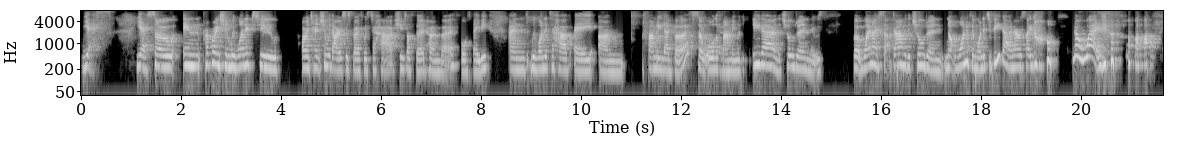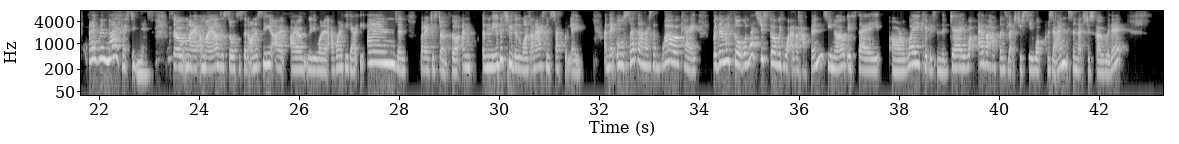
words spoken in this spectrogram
Yes. Yes. So in preparation we wanted to our intention with Iris's birth was to have, she was our third home birth, fourth baby, and we wanted to have a um, family led birth. So all the yeah. family would be there and the children, and it was, but when I sat down with the children, not one of them wanted to be there. And I was like, oh, no way. but I've been manifesting this. So my my eldest daughter said, honestly, I, I don't really want to, I want to be there at the end. And but I just don't feel and and the other two little ones, and I asked them separately, and they all said that. And I said, wow, okay. But then we thought, well, let's just go with whatever happens. You know, if they are awake, if it's in the day, whatever happens, let's just see what presents and let's just go with it.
